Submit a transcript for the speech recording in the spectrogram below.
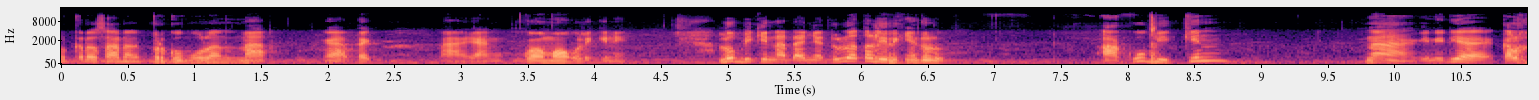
Keresahan pergumulan. Nah, nggak tek. Nah, yang gua mau ulik ini. Lu bikin nadanya dulu atau liriknya dulu? aku bikin nah ini dia kalau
